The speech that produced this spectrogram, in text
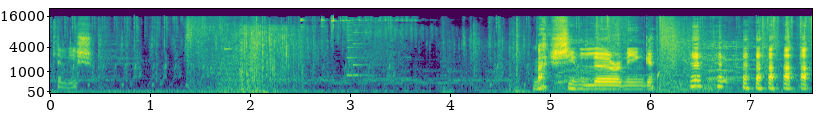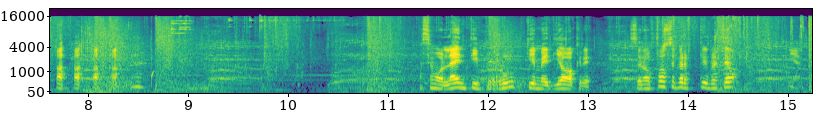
Che liscio. Machine Learning. Siamo lenti, brutti e mediocri. Se non fosse per... Niente.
